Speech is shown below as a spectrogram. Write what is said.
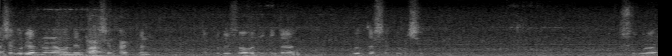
আশা করি আপনারা আমাদের পাশে থাকবেন। আপনাদের সহযোগিতা প্রত্যাশা করছি। 输了。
